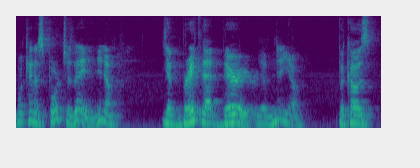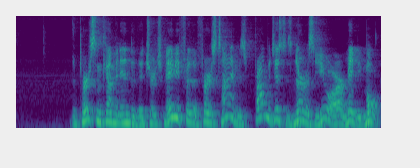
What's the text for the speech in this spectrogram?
What kind of sports are they?" And you know you break that barrier, you know, because the person coming into the church, maybe for the first time, is probably just as nervous as you are, or maybe more.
